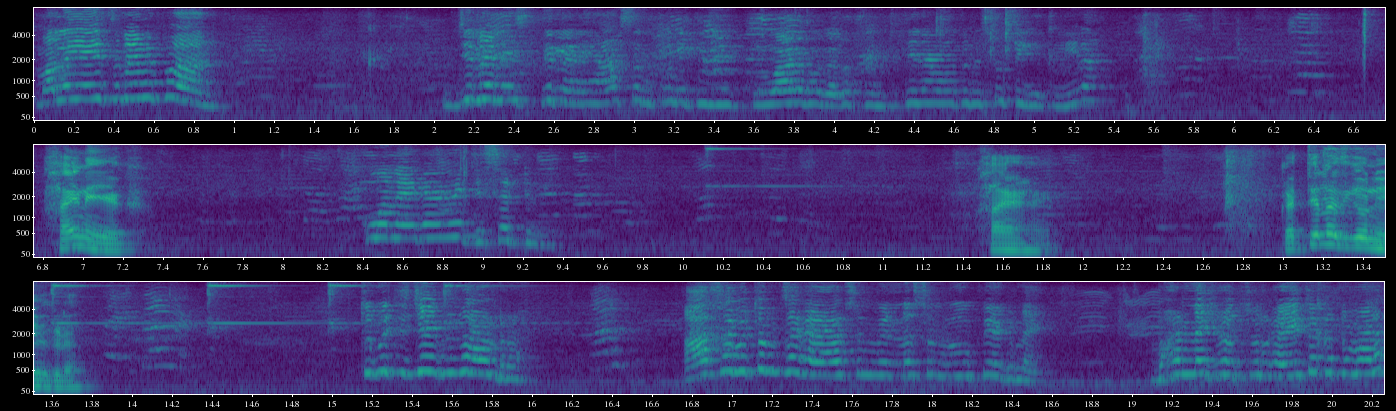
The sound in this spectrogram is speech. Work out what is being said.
मला यायचं नाही पण. जिला नाही तिला नाही असं तिची वाट बघत असेल तिच्यामुळे तुम्ही सुट्टी घेतली ना. हाय ना एक. कोण आहे काय माहिती सट्टी हाय हाय. का तिलाच घेऊन ये इकडं? तुम्ही तिच्या इथे जाऊन राहा. असं मी तुमचं काय असं मी नसून उपयोग नाही. भांडण्याशिवाय सुरू काय येतं का तुम्हाला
